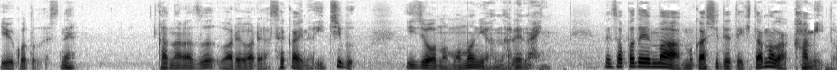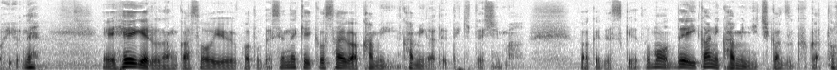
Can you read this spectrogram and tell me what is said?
ということですね。必ず我々は世界の一部以上のものにはなれない。でそこでまあ昔出てきたのが神というね、えヘーゲルなんかそういうことですよね。結局最後は神神が出てきてしまう。わけですけれどもでいかに神に近づくかと。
